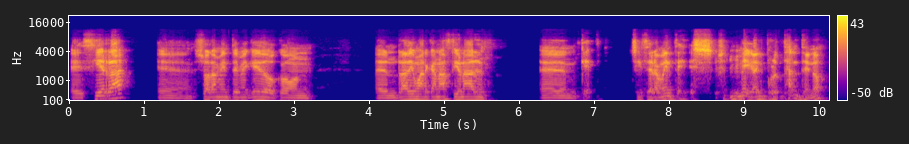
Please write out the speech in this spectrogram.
eh, cierra, solamente me quedo con Radio Marca Nacional, que sinceramente es mega importante, ¿no?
